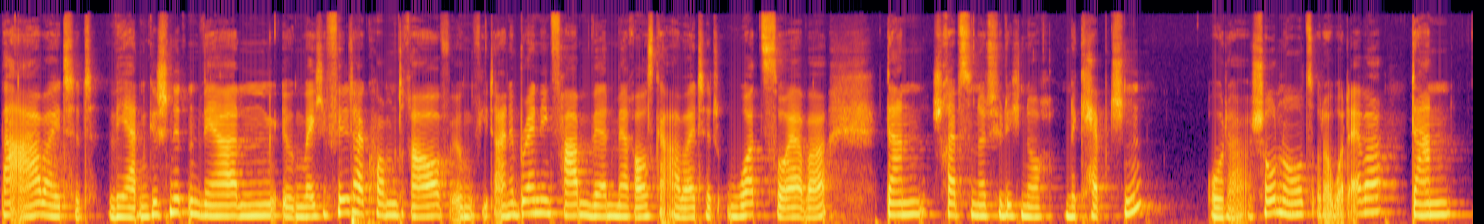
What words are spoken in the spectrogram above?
bearbeitet werden, geschnitten werden, irgendwelche Filter kommen drauf, irgendwie deine Brandingfarben werden mehr rausgearbeitet, whatsoever. Dann schreibst du natürlich noch eine Caption oder Show Notes oder whatever. Dann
